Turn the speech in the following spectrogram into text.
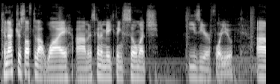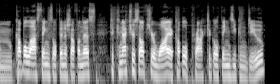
connect yourself to that why, um, and it's going to make things so much easier for you. Um, couple last things I'll finish off on this. To connect yourself to your why, a couple of practical things you can do.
